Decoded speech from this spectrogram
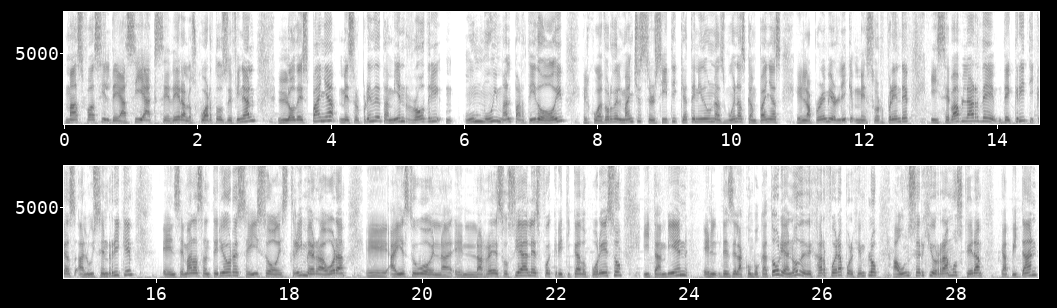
más fácil de así acceder a los cuartos de final. Lo de España me sorprende también Rodri, un muy mal partido hoy, el jugador del Manchester City que ha tenido unas buenas campañas en la Premier League, me sorprende y se va a hablar de, de críticas a Luis Enrique. En semanas anteriores se hizo streamer, ahora eh, ahí estuvo en, la, en, las redes sociales, fue criticado por eso y también desde la convocatoria, ¿no? De dejar fuera, por ejemplo, a un Sergio Ramos que era capitán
